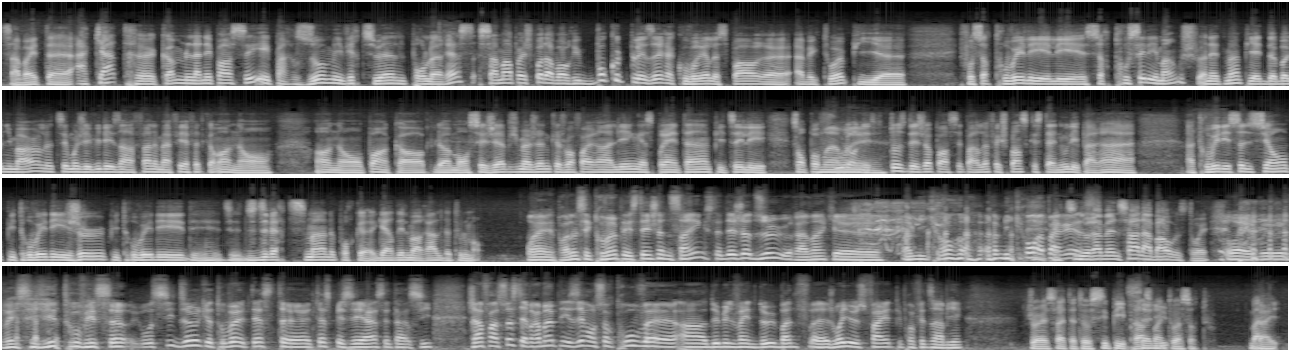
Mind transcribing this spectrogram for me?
ça va être à quatre comme l'année passée et par Zoom et virtuel pour le reste. Ça m'empêche pas d'avoir eu beaucoup de plaisir à couvrir le sport avec toi. Puis il faut se retrouver les, les, se retrousser les manches, honnêtement, puis être de bonne humeur. Là. moi, j'ai vu les enfants, là, ma fille a fait comme oh non, oh non, pas encore. Puis là, mon cégep, j'imagine que je vais faire en ligne à ce printemps. Puis tu sais, les sont pas fous, on est tous déjà passés par là. Fait que je pense que c'est à nous, les parents, à, trouver des solutions, puis trouver des jeux, puis trouver des, du, divertissement pour que, garder le moral de tout le monde. Ouais, le problème, c'est que trouver un PlayStation 5, c'était déjà dur avant qu'un micro, un micro apparaisse. Tu nous ramènes ça à la base, toi. Ouais, on va essayer de trouver ça. Aussi dur que trouver un test, un test PCR ces temps-ci. Jean-François, c'était vraiment un plaisir. On se retrouve euh, en 2022. Bonne, joyeuse fête, puis profite-en bien. Joyeuse fête à toi aussi, puis prends soin de toi surtout. Bye.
